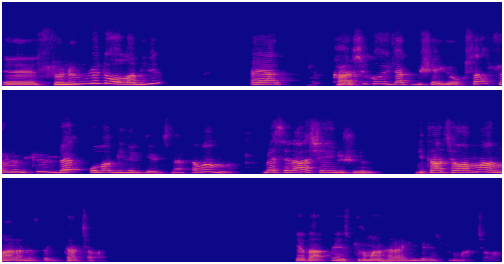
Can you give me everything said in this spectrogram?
e, sönümlü de olabilir. Eğer karşı koyacak bir şey yoksa sönümsüz de olabilir gençler tamam mı? Mesela şeyi düşünün. Gitar çalan var mı aranızda gitar çalan? Ya da enstrüman herhangi bir enstrüman çalan.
